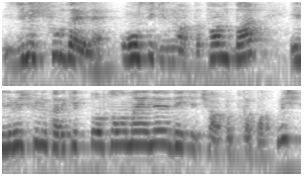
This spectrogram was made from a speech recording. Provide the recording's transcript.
yine şurada hele 18 Mart'ta tam bar 55 günlük hareketli ortalamaya neredeyse çarpıp kapatmış.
